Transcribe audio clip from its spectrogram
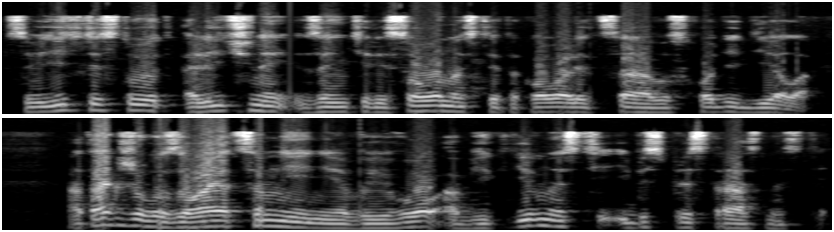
свидетельствует о личной заинтересованности такого лица в исходе дела, а также вызывает сомнения в его объективности и беспристрастности.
